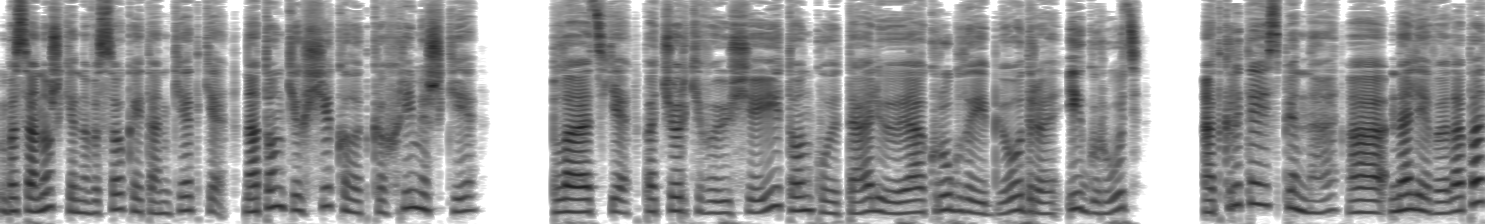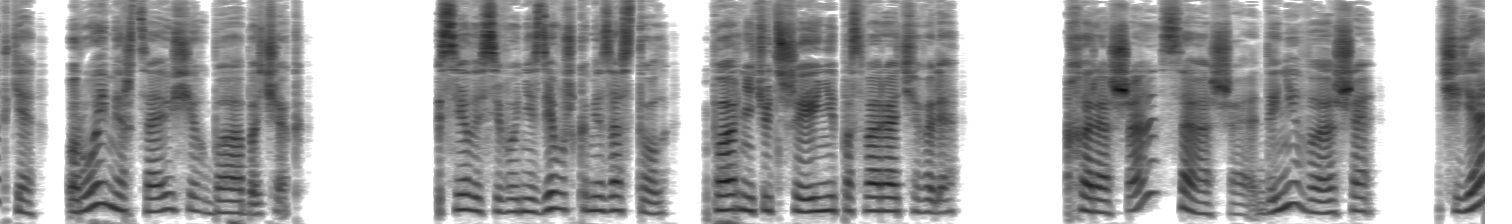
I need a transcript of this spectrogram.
босоножки на высокой танкетке, на тонких щиколотках ремешки, платье, подчеркивающее и тонкую талию, и округлые бедра, и грудь, открытая спина, а на левой лопатке рой мерцающих бабочек. Села сегодня с девушками за стол. Парни чуть шеи не посворачивали. «Хороша, Саша, да не ваша. Чья?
